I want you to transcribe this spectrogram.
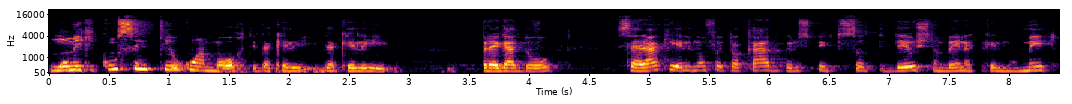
Um homem que consentiu com a morte daquele daquele pregador Será que ele não foi tocado pelo Espírito Santo de Deus também naquele momento?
